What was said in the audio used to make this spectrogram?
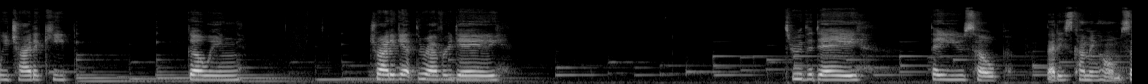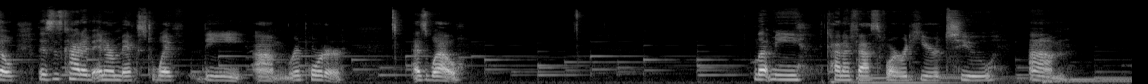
We try to keep going, try to get through every day. Through the day, they use hope that he's coming home. So this is kind of intermixed with the um, reporter as well. Let me kind of fast forward here to um,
